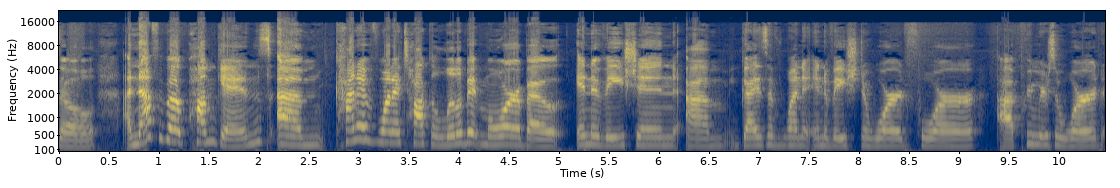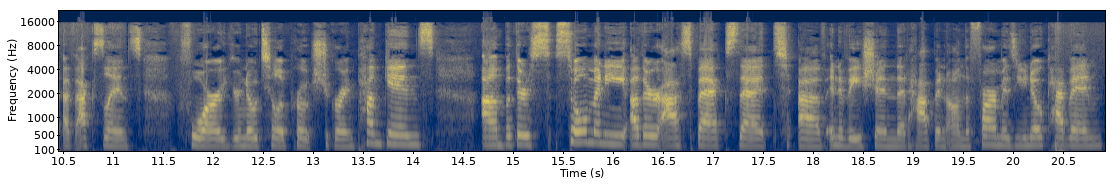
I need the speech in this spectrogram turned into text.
so, enough about pumpkins. Um, kind of want to talk a little bit more about innovation. Um, you guys have won an innovation award for uh, Premier's Award of Excellence for your no-till approach to growing pumpkins. Um, but there's so many other aspects that of innovation that happen on the farm, as you know, Kevin.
